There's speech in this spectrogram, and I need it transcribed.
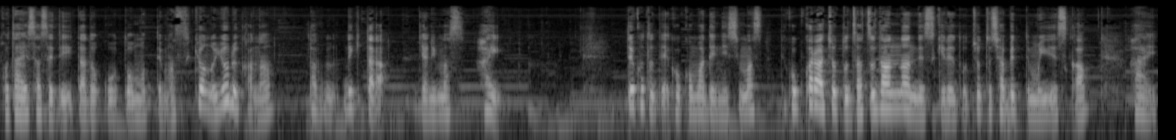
答えさせていただこうと思ってます。今日の夜かな？多分できたらやります。はいということでここまでにします。でここからはちょっと雑談なんですけれどちょっと喋ってもいいですか？はい。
